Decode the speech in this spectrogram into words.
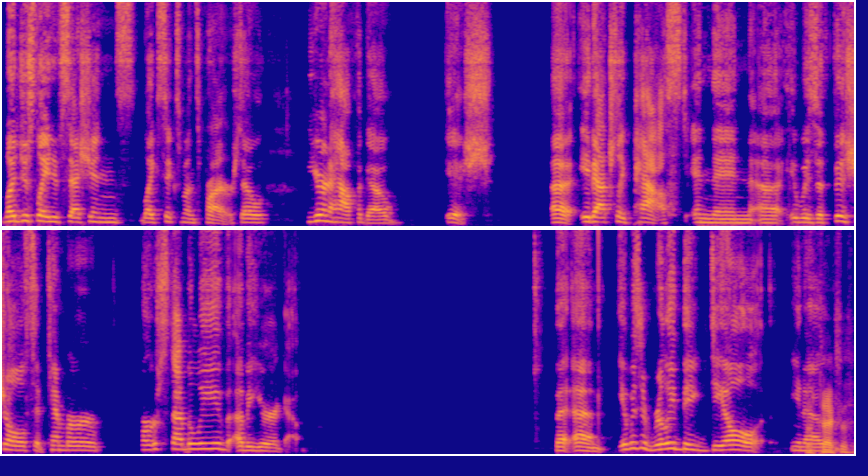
legislative sessions like six months prior. So a year and a half ago ish. Uh, it actually passed, and then uh, it was official September first, I believe, of a year ago. But um, it was a really big deal, you know Texas,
